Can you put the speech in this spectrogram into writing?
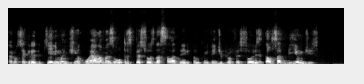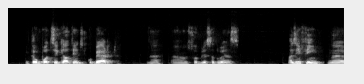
Era um segredo que ele mantinha com ela, mas outras pessoas da sala dele, pelo que eu entendi, professores e tal, sabiam disso. Então pode ser que ela tenha descoberto né, ah, sobre essa doença. Mas enfim, né,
